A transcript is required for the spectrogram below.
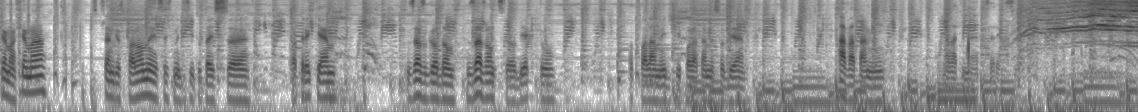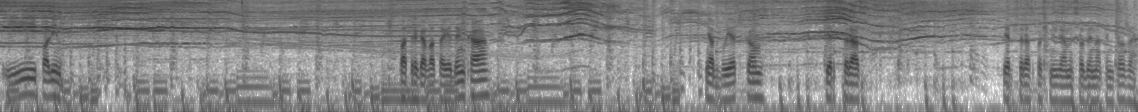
Siema, siema. Sprzęt już palony. Jesteśmy dzisiaj tutaj z e, Patrykiem. Za zgodą zarządcy obiektu. Odpalamy dzisiaj polatamy sobie awatami na Latina Resurreccji. I polimy. Patryk awata jedynka. Ja dwójeczką. Pierwszy raz Pierwszy raz pośmigamy sobie na tym torze.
